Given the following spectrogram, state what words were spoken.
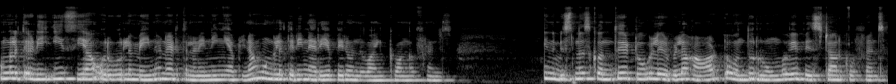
உங்களை தேடி ஈஸியாக ஒரு ஊரில் மெயினான இடத்துல நின்னீங்க அப்படின்னா உங்களை தேடி நிறைய பேர் வந்து வாங்கிக்குவாங்க ஃப்ரெண்ட்ஸ் இந்த பிஸ்னஸ்க்கு வந்து டூ வீலர் விட ஆட்டோ வந்து ரொம்பவே பெஸ்ட்டாக இருக்கும் ஃப்ரெண்ட்ஸ்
